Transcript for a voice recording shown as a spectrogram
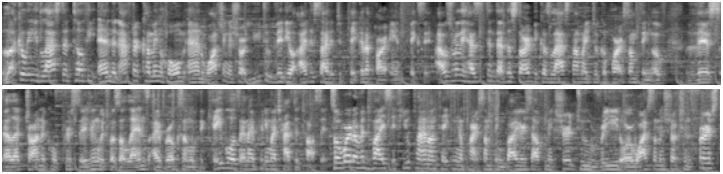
Luckily it lasted till the end and after coming home and watching a short YouTube video, I decided to take it apart and fix it. I was really hesitant at the start because last time I took apart something of this electronical precision, which was a lens, I broke some of the cables and I pretty much had to toss it. So word of advice, if you plan on taking apart something by yourself, make sure to read or watch some instructions first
